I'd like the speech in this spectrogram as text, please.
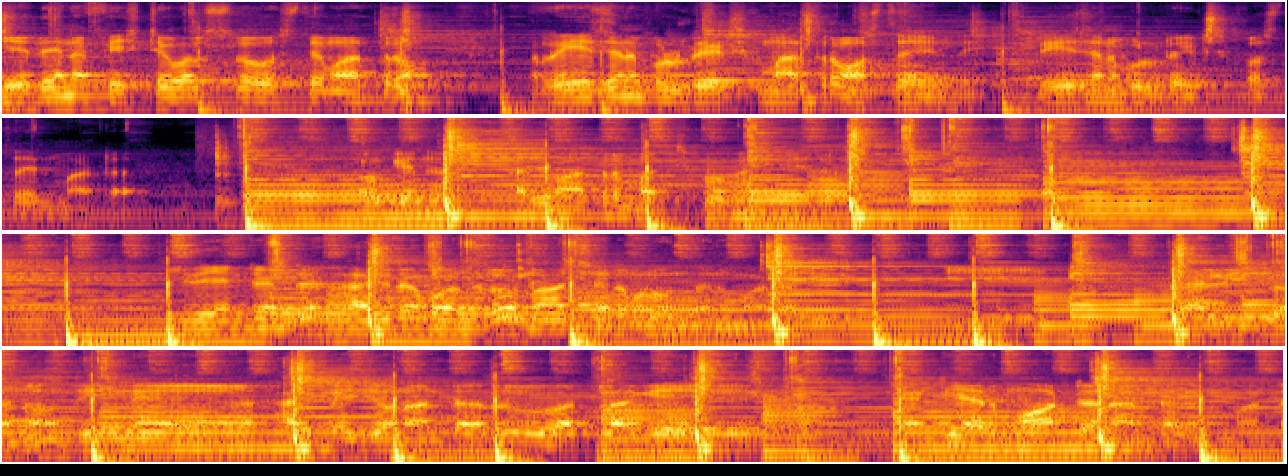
ఏదైనా ఫెస్టివల్స్లో వస్తే మాత్రం రీజనబుల్ రేట్స్కి మాత్రం వస్తాయండి. రీజనబుల్ రేట్స్కి వస్తాయి ఓకేనా? అది మాత్రం మర్చిపోకండి. ఇది ఏంటంటే హైదరాబాద్లో నాచారంలో ఉందన్నమాట. అలాగే ఎన్టీఆర్ మోటన్ అంటారు అనమాట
